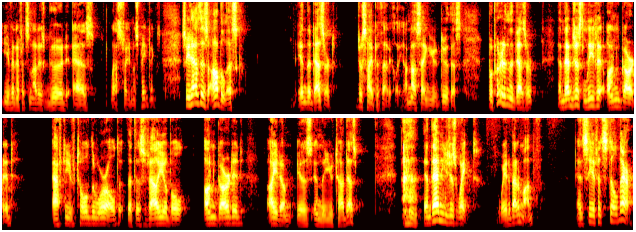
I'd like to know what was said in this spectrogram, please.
even if it's not as good as less famous paintings. So you'd have this obelisk in the desert, just hypothetically. I'm not saying you would do this, but put it in the desert and then just leave it unguarded after you've told the world that this valuable, unguarded item is in the Utah desert. and then you just wait. Wait about a month and see if it's still there.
